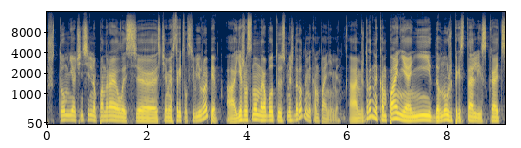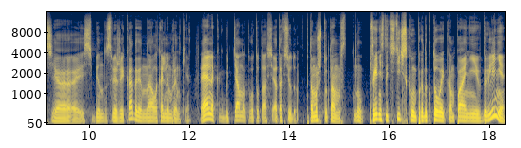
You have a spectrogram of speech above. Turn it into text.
что мне очень сильно понравилось, э, с чем я встретился в Европе, а, я же в основном работаю с международными компаниями, а международные компании, они давно уже перестали искать э, себе свежие кадры на локальном рынке. Реально как бы тянут вот отовсюду. Потому что там, ну, среднестатистическому продуктовой компании в Берлине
